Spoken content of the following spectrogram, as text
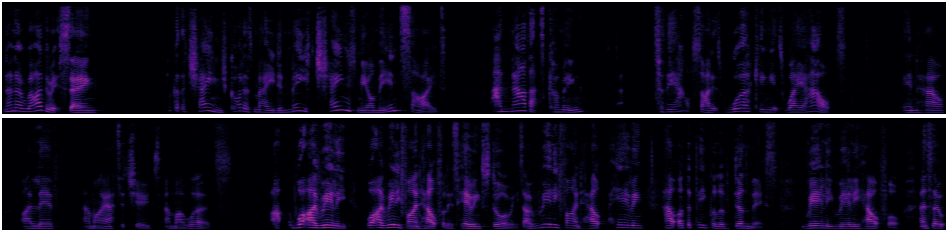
No, no, rather it's saying, look at the change God has made in me. He's changed me on the inside. And now that's coming to the outside. It's working its way out in how I live and my attitudes and my words uh, what I really, what I really find helpful is hearing stories. I really find help hearing how other people have done this really, really helpful. And so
